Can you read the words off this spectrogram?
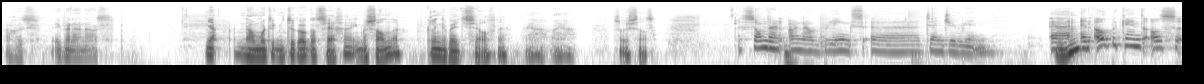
Maar goed, ik ben Arnoud. Ja, nou moet ik natuurlijk ook wat zeggen. Ik ben Sander. Klinkt een beetje hetzelfde. Ja, maar ja, zo is dat. Sander en Arnoud Brinks, uh, Tangerine. Uh, mm -hmm. En ook bekend als uh,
